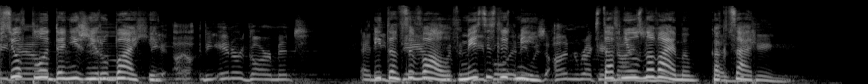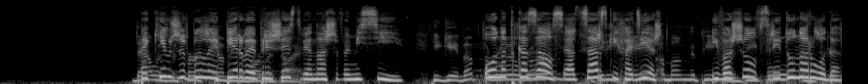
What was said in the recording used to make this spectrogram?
все вплоть до нижней рубахи, и танцевал вместе с людьми, став неузнаваемым, как царь. Таким же было и первое пришествие нашего Мессии. Он отказался от царских одежд и вошел в среду народа,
